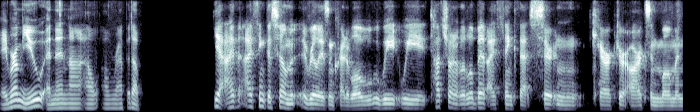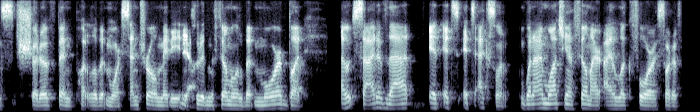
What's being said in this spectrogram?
Abram, you, and then uh, I'll I'll wrap it up. Yeah, I, I think this film it really is incredible. We we touched on it a little bit. I think that certain character arcs and moments should have been put a little bit more central, maybe Yeah. included in the film a little bit more. But outside of that, it, it's it's excellent. When I'm watching a film, I, I look for a sort of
